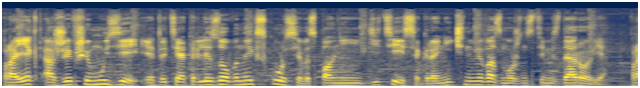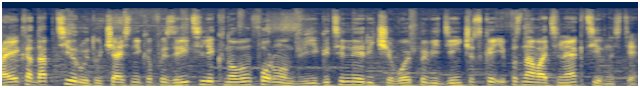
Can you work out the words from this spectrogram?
Проект «Оживший музей» — это театрализованная экскурсия в исполнении детей с ограниченными возможностями здоровья. Проект адаптирует участников и зрителей к новым формам двигательной, речевой, поведенческой и познавательной активности.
